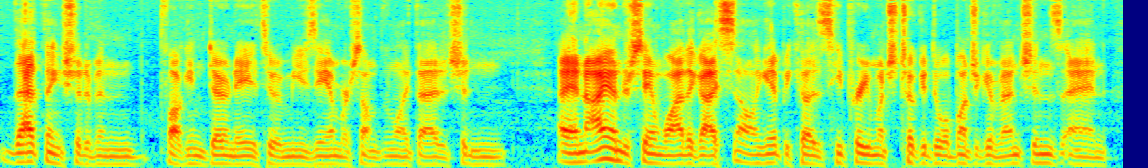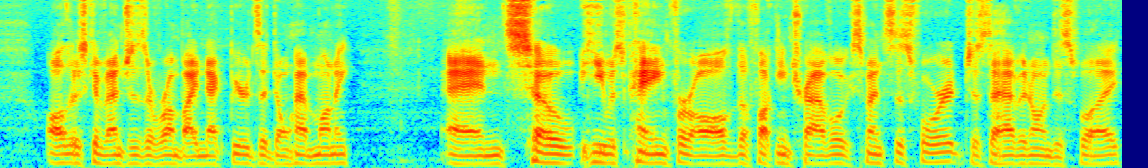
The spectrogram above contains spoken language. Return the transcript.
that thing should have been fucking donated to a museum or something like that. It shouldn't. And I understand why the guy's selling it because he pretty much took it to a bunch of conventions, and all those conventions are run by neckbeards that don't have money. And so he was paying for all of the fucking travel expenses for it just to have it on display.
